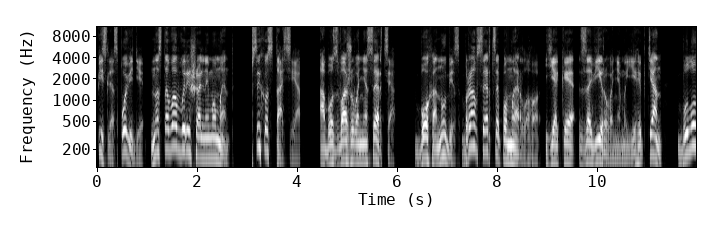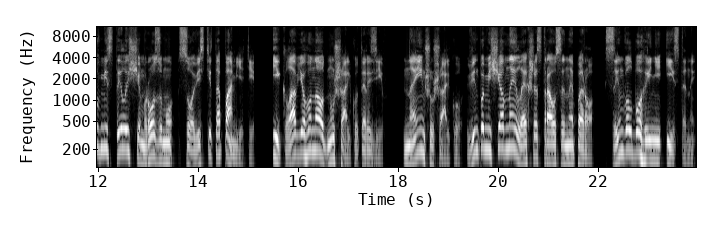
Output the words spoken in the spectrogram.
Після сповіді наставав вирішальний момент психостасія або зважування серця. Бог Анубіс брав серце померлого, яке, за віруваннями єгиптян, було вмістилищем розуму, совісті та пам'яті, і клав його на одну шальку терезів. На іншу шальку він поміщав найлегше страусине перо, символ богині істини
